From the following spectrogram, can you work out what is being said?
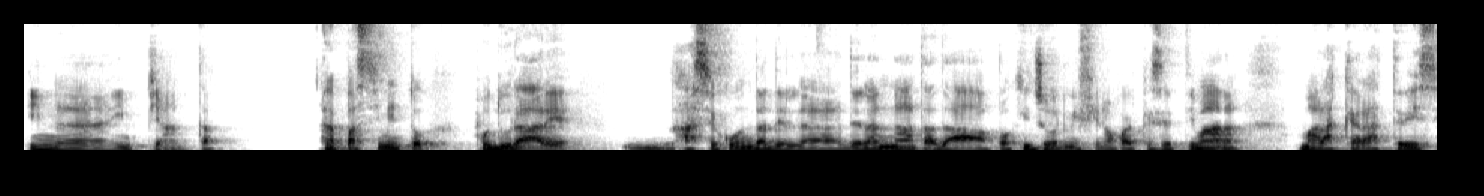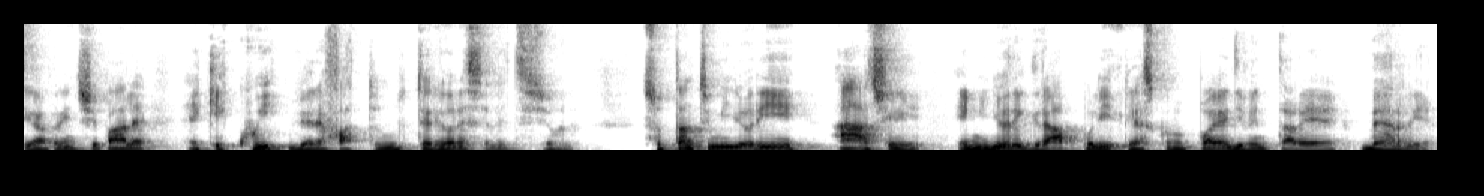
in, in pianta. L'appassimento può durare a seconda del, dell'annata da pochi giorni fino a qualche settimana, ma la caratteristica principale è che qui viene fatta un'ulteriore selezione. Soltanto i migliori acini e i migliori grappoli riescono poi a diventare berrie,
